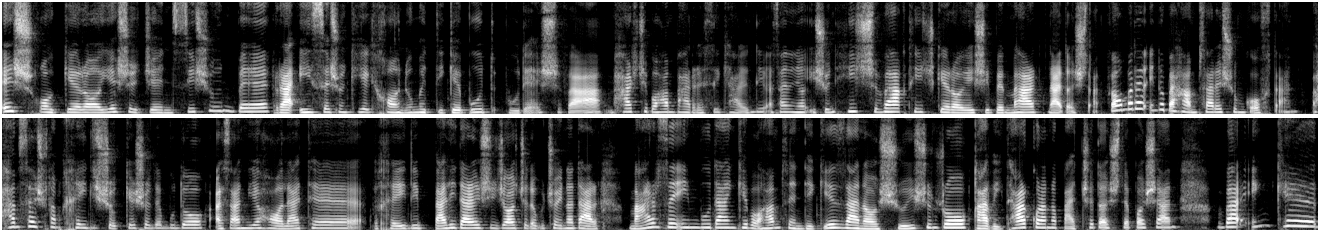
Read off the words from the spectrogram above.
عشق و گرایش جنسیشون به رئیسشون که یک خانوم دیگه بود بودش و هرچی با هم بررسی کردیم اصلا اینا ایشون هیچ وقت هیچ گرایشی به مرد نداشتن و اومدن اینو به همسرشون گفتن. همسرشون هم خیلی شوکه شده بود و اصلا یه حالت خیلی بدی درش ایجاد شده بود چون اینا در مرز این بودن که با هم زندگی زناشوییشون رو قوی تر کنن و بچه داشته باشن و اینکه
